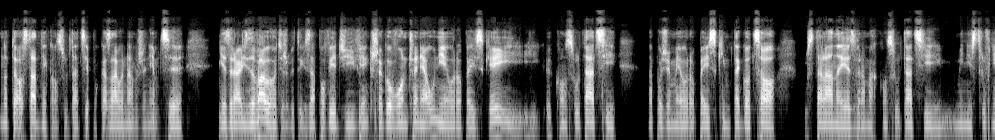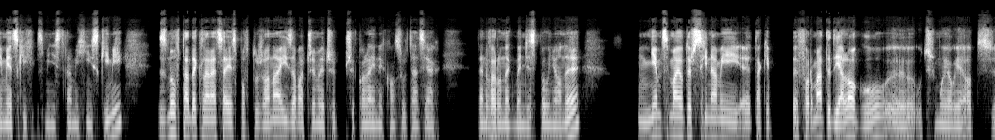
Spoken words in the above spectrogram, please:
no te ostatnie konsultacje pokazały nam, że Niemcy nie zrealizowały chociażby tych zapowiedzi większego włączenia Unii Europejskiej i, i konsultacji na poziomie europejskim tego, co ustalane jest w ramach konsultacji ministrów niemieckich z ministrami chińskimi. Znów ta deklaracja jest powtórzona i zobaczymy, czy przy kolejnych konsultacjach ten warunek będzie spełniony. Niemcy mają też z Chinami e, takie formaty dialogu, e, utrzymują je od e,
